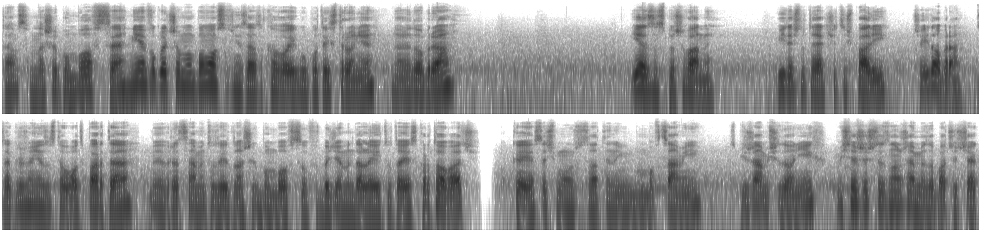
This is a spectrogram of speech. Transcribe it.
Tam są nasze bombowce. Nie wiem w ogóle czemu bombowców nie zaatakował, jak był po tej stronie. No ale dobra. Jest zespleszowany. Widać tutaj jak się coś pali. Czyli dobra, zagrożenie zostało odparte. My wracamy tutaj do naszych bombowców będziemy dalej tutaj eskortować. Okej, jesteśmy już za tymi bombowcami. Zbliżamy się do nich. Myślę, że jeszcze zdążymy zobaczyć jak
